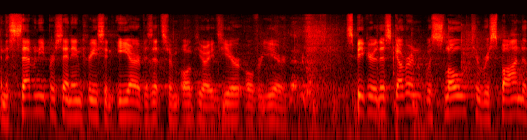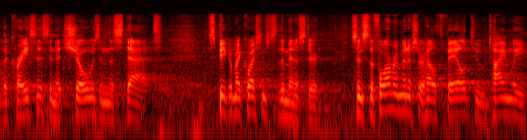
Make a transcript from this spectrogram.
and a 70% increase in ER visits from opioids year over year. Speaker, this government was slow to respond to the crisis, and it shows in the stats. Speaker, my question is to the minister. Since the former Minister of Health failed to timely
